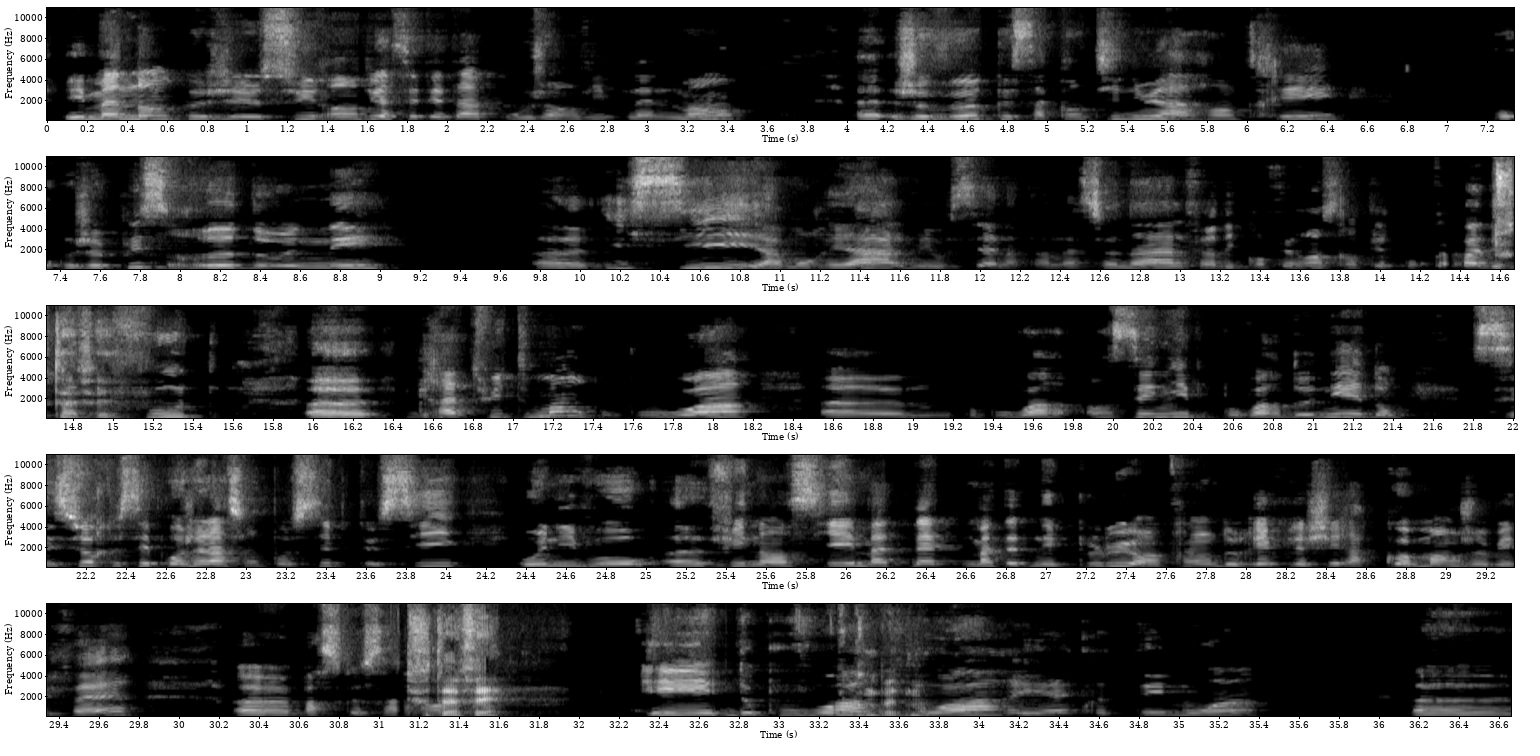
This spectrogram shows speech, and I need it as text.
Et maintenant que je suis rendue à cette étape où j'en vis pleinement, euh, je veux que ça continue à rentrer pour que je puisse redonner euh, ici à Montréal, mais aussi à l'international, faire des conférences, remplir pourquoi pas des stades de foot euh, gratuitement pour pouvoir euh, pour pouvoir enseigner, pour pouvoir donner. Donc c'est sûr que ces projets-là sont possibles que si au niveau euh, financier ma tête ma tête n'est plus en train de réfléchir à comment je vais faire euh, parce que ça tout à fait. Et de pouvoir voir et être témoin euh,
